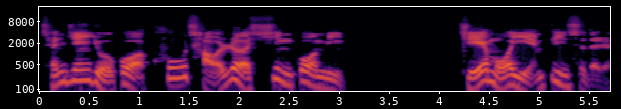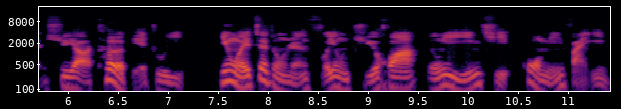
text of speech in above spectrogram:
曾经有过枯草热性过敏、结膜炎病史的人，需要特别注意。因为这种人服用菊花容易引起过敏反应，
